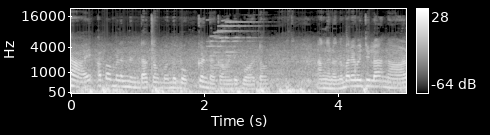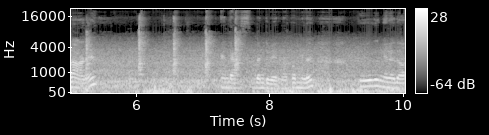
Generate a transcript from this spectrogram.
ഹായ് അപ്പം നമ്മളിന്ന് ഉണ്ടാക്കാൻ പോകുന്ന ബൊക്ക ഉണ്ടാക്കാൻ വേണ്ടി പോകാം കേട്ടോ അങ്ങനെയൊന്നും പറയാൻ പറ്റില്ല. നാളാണ് എന്റെ ഹസ്ബൻഡ് വരുന്നത്. അപ്പം നമ്മൾ പൂവ് ഇങ്ങനെ ഇതാ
